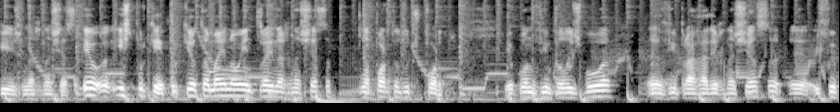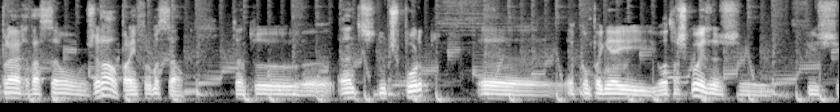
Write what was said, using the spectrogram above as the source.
fiz na Renascença. Eu, isto porquê? Porque eu também não entrei na Renascença pela porta do desporto. Eu, quando vim para Lisboa, uh, vim para a Rádio Renascença e fui para a redação geral, para a informação. Portanto, antes do desporto, acompanhei outras coisas, fiz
